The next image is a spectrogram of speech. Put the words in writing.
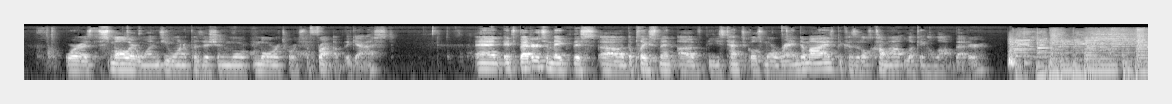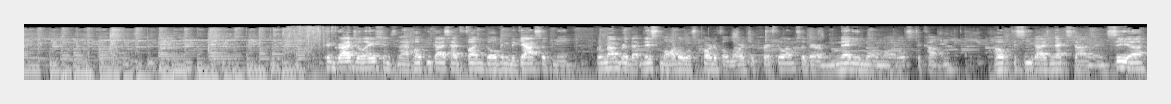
whereas the smaller ones you want to position more, more towards the front of the ghast. And it's better to make this, uh, the placement of these tentacles more randomized because it'll come out looking a lot better. Congratulations, and I hope you guys had fun building the ghast with me. Remember that this model is part of a larger curriculum, so there are many more models to come. I hope to see you guys next time, and see ya!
